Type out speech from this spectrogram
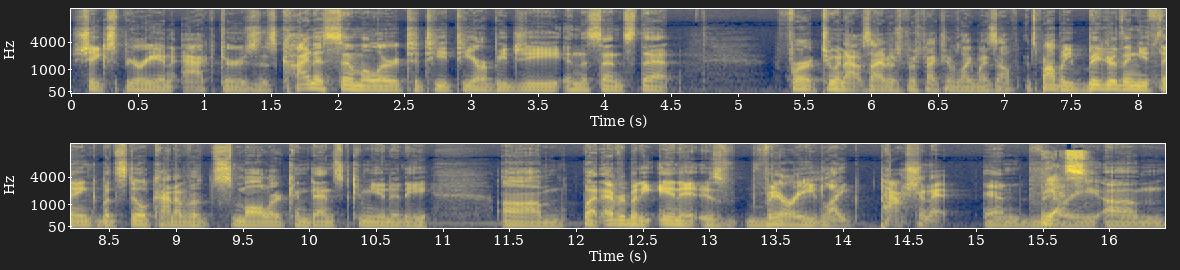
Shakespearean actors is kind of similar to TTRPG in the sense that for to an outsider's perspective like myself, it's probably bigger than you think, but still kind of a smaller condensed community. Um, but everybody in it is very like passionate and very Yes. um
